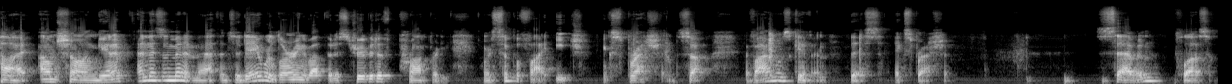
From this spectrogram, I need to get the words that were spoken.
Hi, I'm Sean Gannon, and this is Minute Math, and today we're learning about the distributive property. We're simplify each expression. So, if I was given this expression, 7 plus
